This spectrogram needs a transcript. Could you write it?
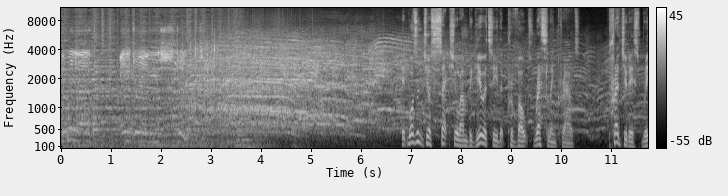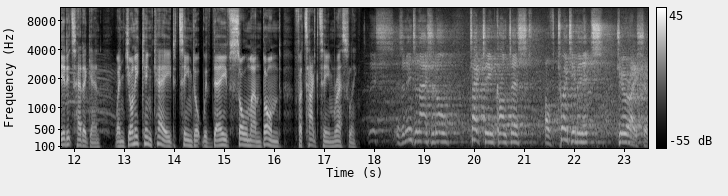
The winner, Adrian Street. It wasn't just sexual ambiguity that provoked wrestling crowds. Prejudice reared its head again when Johnny Kincaid teamed up with Dave Soulman Bond for tag team wrestling. This is an international tag team contest of 20 minutes duration.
